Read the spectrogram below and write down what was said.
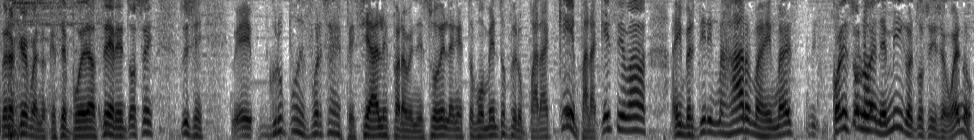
Pero que bueno, que se puede hacer. Entonces, tú dices, eh, grupos de fuerzas especiales para Venezuela en estos momentos, pero ¿para qué? ¿Para qué se va a invertir en más armas? En más... ¿Cuáles son los enemigos? Entonces dice, bueno,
